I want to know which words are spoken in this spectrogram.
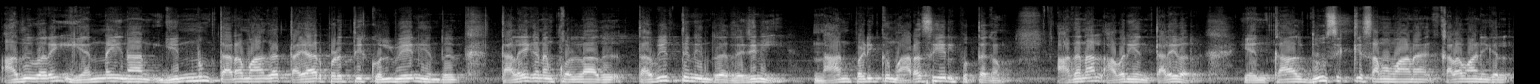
அதுவரை என்னை நான் இன்னும் தரமாக தயார்படுத்தி கொள்வேன் என்று தலைகணம் கொள்ளாது தவிர்த்து நின்ற ரஜினி நான் படிக்கும் அரசியல் புத்தகம். அதனால் அவர் என் தலைவர். என் கால் தூசிக்கு சமமான களவாணிகள்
